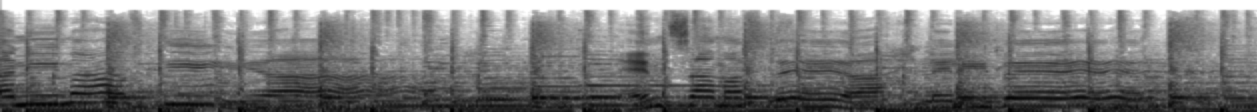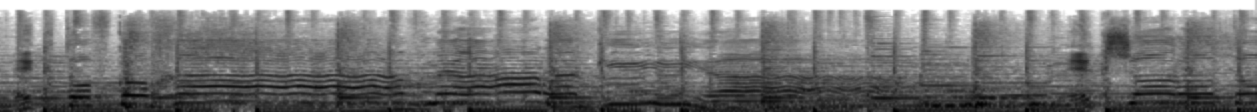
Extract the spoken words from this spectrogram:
אני מבטיח, אמצע מפתח לליבך, אכתוב כוכב אקשור אותו לחלומך.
